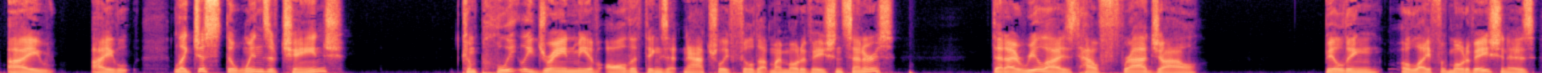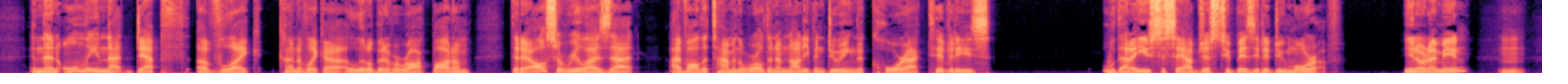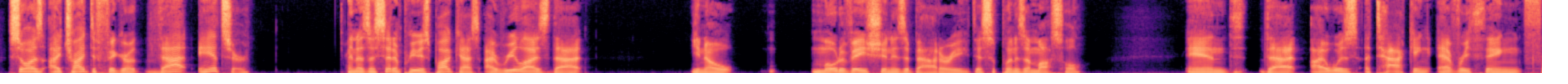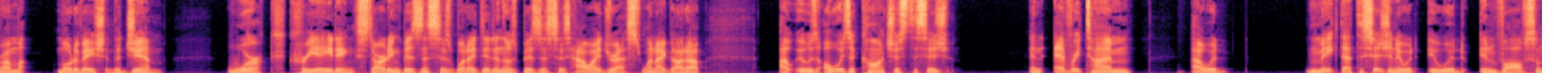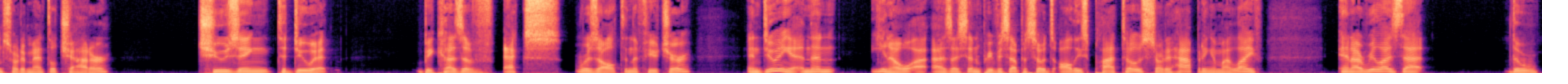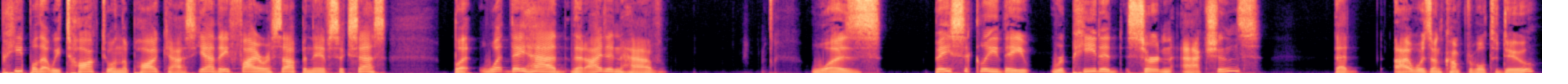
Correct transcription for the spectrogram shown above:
I I like just the winds of change completely drained me of all the things that naturally filled up my motivation centers that I realized how fragile building a life of motivation is and then only in that depth of like kind of like a, a little bit of a rock bottom did I also realize that I have all the time in the world and I'm not even doing the core activities that I used to say I'm just too busy to do more of. You know what I mean? Mm-hmm. So as I tried to figure out that answer, and as I said in previous podcasts, I realized that, you know, motivation is a battery, discipline is a muscle, and that I was attacking everything from motivation, the gym, work, creating, starting businesses, what I did in those businesses, how I dressed, when I got up. I, it was always a conscious decision. And every time I would make that decision, it would it would involve some sort of mental chatter, choosing to do it because of X result in the future, and doing it. And then, you know, as I said in previous episodes, all these plateaus started happening in my life, and I realized that the people that we talk to on the podcast, yeah, they fire us up and they have success, but what they had that I didn't have was basically they repeated certain actions that I was uncomfortable to do,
